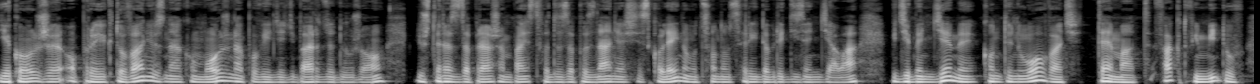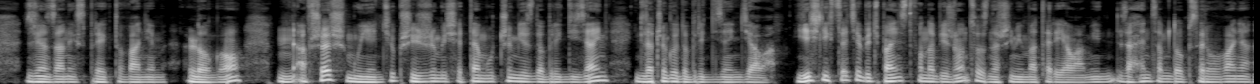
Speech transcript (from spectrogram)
Jako, że o projektowaniu znaku można powiedzieć bardzo dużo, już teraz zapraszam Państwa do zapoznania się z kolejną odsłoną serii Dobry Design Działa, gdzie będziemy kontynuować temat faktów i mitów związanych z projektowaniem logo, a w szerszym ujęciu przyjrzymy się temu, czym jest dobry design i dlaczego dobry design działa. Jeśli chcecie być Państwo na bieżąco z naszymi materiałami, zachęcam do obserwowania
